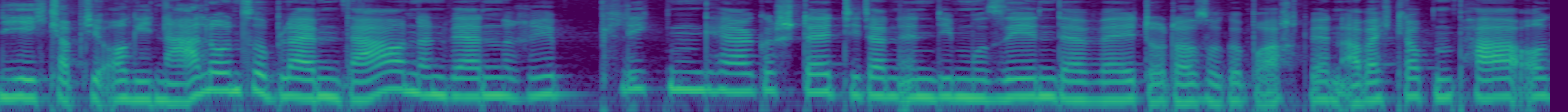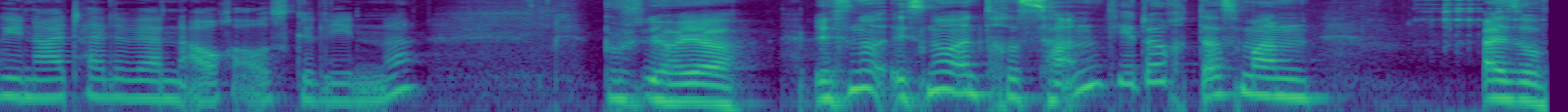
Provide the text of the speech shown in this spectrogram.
nee, ich glaube, die Originale und so bleiben da und dann werden Repliken hergestellt, die dann in die Museen der Welt oder so gebracht werden. Aber ich glaube, ein paar Originalteile werden auch ausgeliehen, ne? Ja, ja. Ist nur, ist nur interessant jedoch, dass man also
